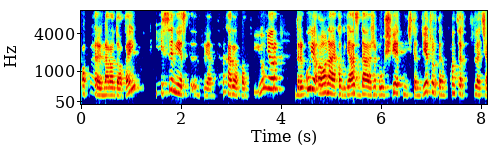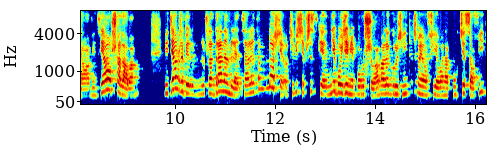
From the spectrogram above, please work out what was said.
Opery Narodowej. Jej syn jest dyrygentem, Carlo Ponti Junior, dyryguje, ona jako gwiazda, żeby uświetnić ten wieczór, ten koncert przyleciała, więc ja oszalałam. Wiedziałam, że już nad ranem lecę, ale tam w nosie. Oczywiście wszystkie niebo i ziemię poruszyłam, ale Gruzini też mają fioła na punkcie Sofii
